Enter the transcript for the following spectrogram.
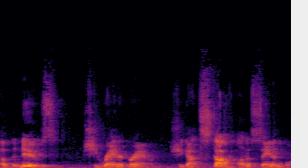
of the Neuse, she ran aground. She got stuck on a sandbar.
